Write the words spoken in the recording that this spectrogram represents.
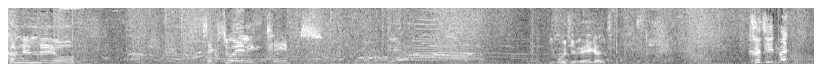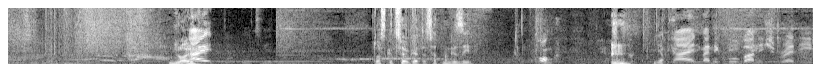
Galileo! Sexualität! Die Ulti regelt. Kritin weg! Lol. Nein. Du hast gezögert, das hat man gesehen. Gronk. Nein, meine Kuh war nicht ready.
